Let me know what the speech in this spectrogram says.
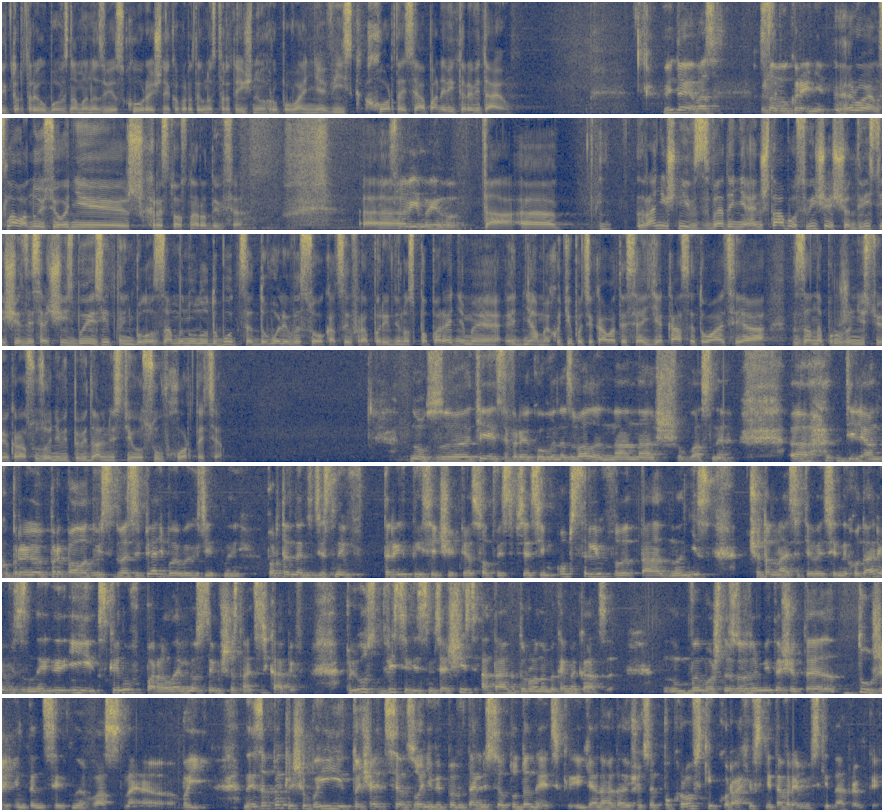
Віктор Тригубов з нами на зв'язку, речник оперативно-стратегічного групування військ Хортиця. Пане Вікторе, вітаю. Вітаю вас. Слава Україні! Героям слава. Ну і сьогодні ж Христос народився. Славімо його. Та е, ранішні зведення генштабу свідчать, що 266 боєзіткнень було за минулу добу. Це доволі висока цифра порівняно з попередніми днями. Хотів поцікавитися, яка ситуація за напруженістю якраз у зоні відповідальності ОСУ в Хортиця. Ну, з тієї цифри, яку ви назвали, на нашу власне е, ділянку при, припало 225 бойових зіткнень. Противник здійснив 3587 обстрілів та наніс 14 авіаційних ударів і скинув паралельно з цим 16 капів, плюс 286 атак дронами камікадзе. Ви можете зрозуміти, що це дуже інтенсивні власне бої. Найзапекліші бої точаться в зоні відповідальності ОТУ Донецьк. Я нагадаю, що це Покровський, Курахівський та Времівські напрямки.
